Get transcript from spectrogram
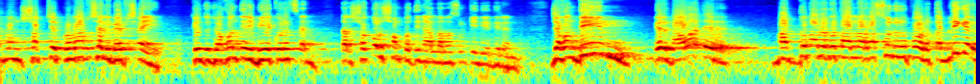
এবং সবচেয়ে প্রভাবশালী ব্যবসায়ী কিন্তু যখন তিনি বিয়ে করেছেন, তার সকল সম্পত্তি নিয়ে আল্লাহ রাসূলকে দিয়ে দিলেন। যখন দিন এর দাওয়াতের বাধ্যবাধকতা আল্লাহ রাসূলের উপর, তাবলীগের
